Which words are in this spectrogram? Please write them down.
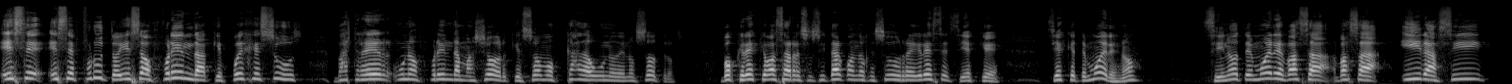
ese, ese fruto y esa ofrenda que fue Jesús va a traer una ofrenda mayor que somos cada uno de nosotros. ¿Vos crees que vas a resucitar cuando Jesús regrese? Si es que, si es que te mueres, ¿no? Si no te mueres, vas a, vas a ir así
